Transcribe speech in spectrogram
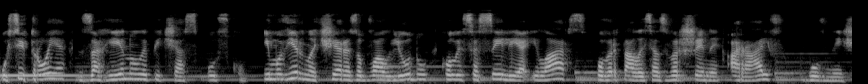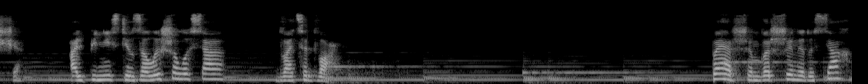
Усі троє загинули під час спуску. Імовірно, через обвал льоду, коли Сесилія і Ларс поверталися з вершини, а Ральф був нижче. Альпіністів залишилося 22. Першим вершини досяг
